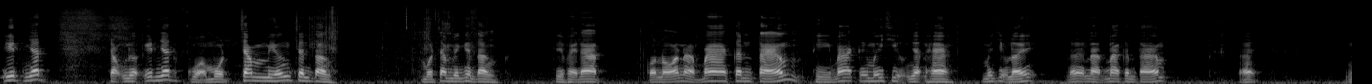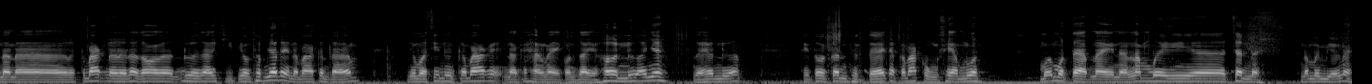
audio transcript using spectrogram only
ít nhất trọng lượng ít nhất của 100 miếng chân tầng 100 miếng chân tầng thì phải đạt còn nó là 3 cân 8 thì bác ấy mới chịu nhận hàng mới chịu lấy. Nó đạt 3 cân 8 đấy. Là, là các bác đó là do đưa ra cái chỉ tiêu thấp nhất đây là 3 cân 8 nhưng mà xin các bác ấy là cái hàng này còn dày hơn nữa nhé dày hơn nữa. Thì tôi cân thực tế cho các bác cùng xem luôn. Mỗi một tẹp này là 50 ờ, chân này. 50 miếng này.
